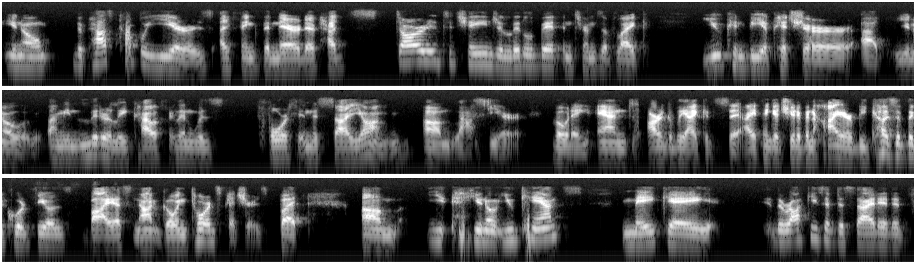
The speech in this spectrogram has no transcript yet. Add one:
you know, the past couple years, I think the narrative had started to change a little bit in terms of like, you can be a pitcher at, you know, I mean, literally, Kyle Freeland was fourth in the Cy Young um, last year voting, and arguably, I could say I think it should have been higher because of the Coors Field's bias not going towards pitchers. But um, you, you know, you can't make a the Rockies have decided it's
